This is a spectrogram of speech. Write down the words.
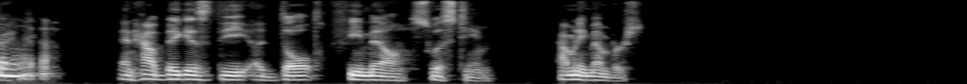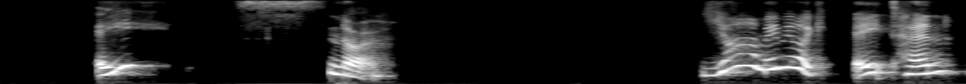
Okay. Something like that. And how big is the adult female Swiss team? How many members? Eight? No. Yeah, maybe like eight, ten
